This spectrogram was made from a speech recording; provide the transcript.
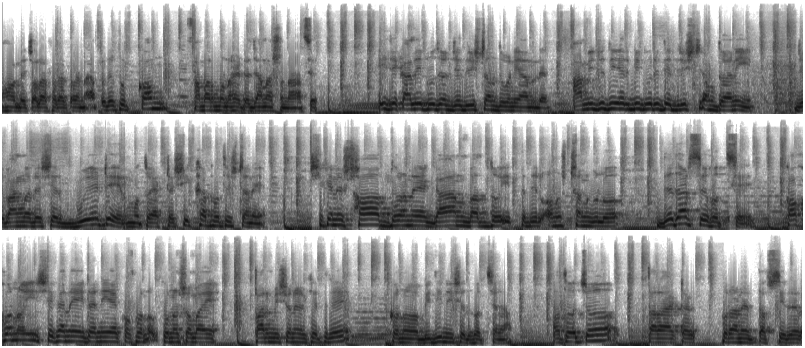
মহলে চলাফেরা করেন, আপনাদের খুব কম আমার মনে হয় এটা জানাশোনা আছে। এই যে কালী পূজার যে দৃষ্টান্ত উনি আনলেন, আমি যদি এর বিপরীতে দৃষ্টান্ত আনি যে বাংলাদেশের বুয়েটের মতো একটা শিক্ষা প্রতিষ্ঠানে সেখানে সব ধরনের গান, বাদ্য ইত্যাদির অনুষ্ঠানগুলো দেদারসে হচ্ছে। কখনোই সেখানে এটা নিয়ে কখনো কোনো সময় পারমিশনের ক্ষেত্রে কোনো বিধিনিষেধ হচ্ছে না। অথচ তারা একটা কোরআনের তাফসিরের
